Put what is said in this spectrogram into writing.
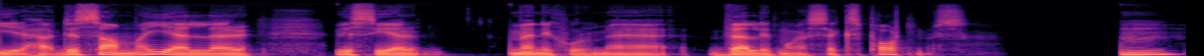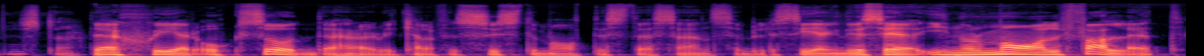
i det här. Detsamma gäller, vi ser människor med väldigt många sexpartners. Mm. Det. Där sker också det här vi kallar för systematisk desensibilisering. Det vill säga i normalfallet,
